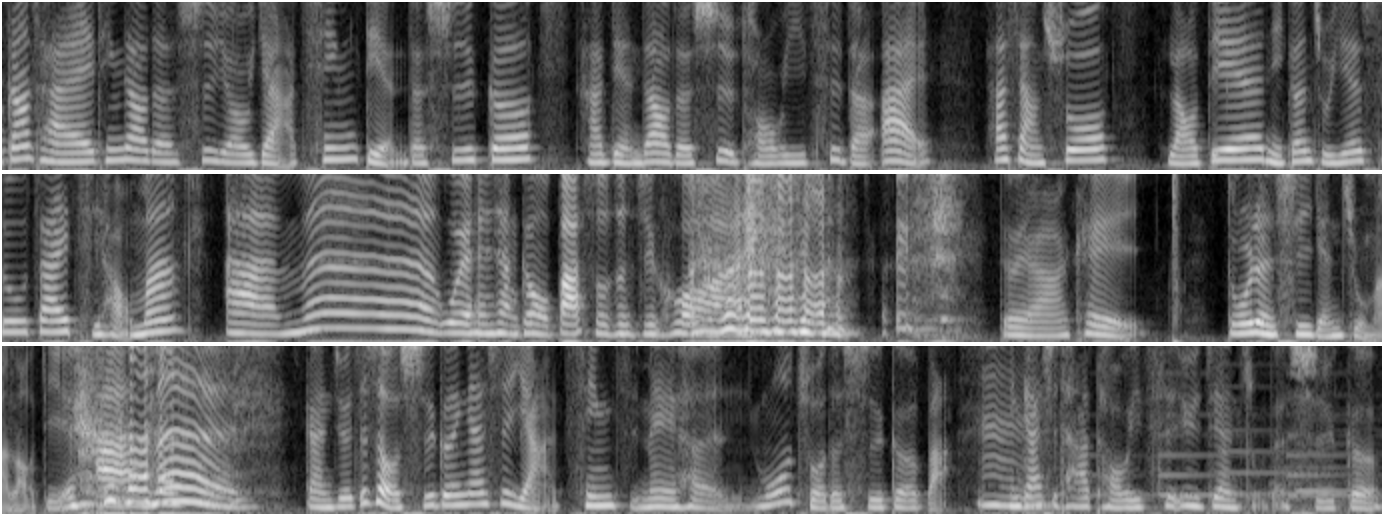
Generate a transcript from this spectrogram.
刚才听到的是由雅青点的诗歌，他点到的是头一次的爱。他想说：“老爹，你跟主耶稣在一起好吗阿门。我也很想跟我爸说这句话、哎？”对啊，可以多认识一点主嘛，老爹。阿门。感觉这首诗歌应该是雅青姊妹很摸着的诗歌吧，嗯应该是她头一次遇见主的诗歌。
